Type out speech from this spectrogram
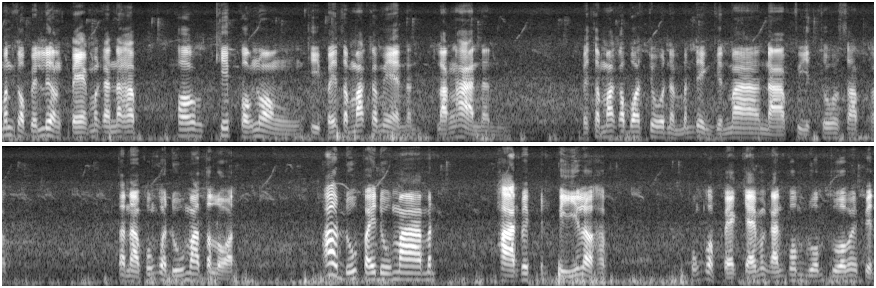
มันก็เป็นเรื่องแปลกเหมือนกันนะครับ เพราะคลิปของน้องที่ไปสมัครกับแม่นั้นหลังห่านนั้นไปสมัครกับบอสโจนั่นมันเด้งขึ้นมาหนาฟีดโทรศัพท์ครับแตอนนั้นผมก็ดูมาตลอดอ้าวดูไปดูมามันผ่านไปเป็นปีแล้วครับ ผมก็แปลกใจเหมือนกัน ผมรวมตัวไม่เป็น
